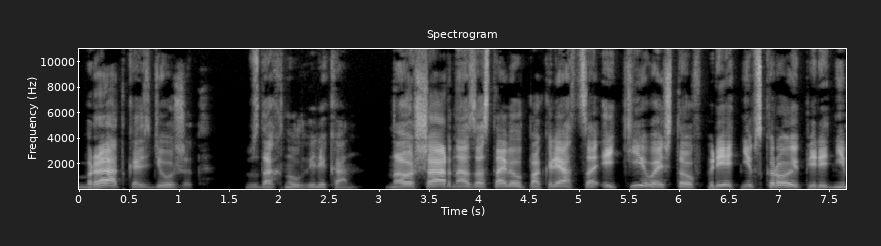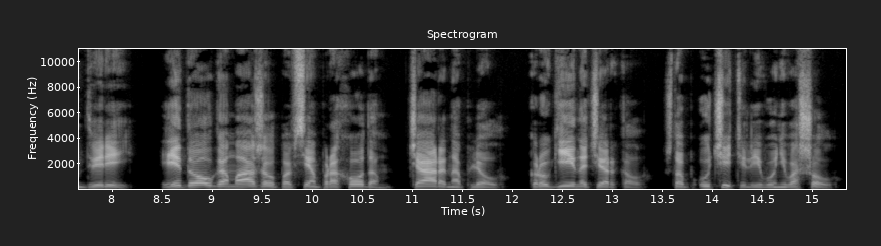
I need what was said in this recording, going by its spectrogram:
«Братка сдюжит», — вздохнул великан. «Но Шарна заставил поклясться Этивой, что впредь не вскрою перед ним дверей. И долго мажил по всем проходам, чары наплел, круги начеркал, чтоб учитель его не вошел».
